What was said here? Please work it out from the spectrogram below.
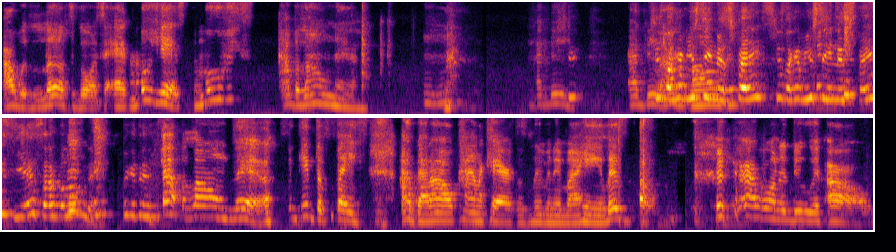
I would love to go into acting. Oh yes, the movies. I belong there. Mhm. I do. I do. She's like, have you seen this there. face? She's like, have you seen this face? Yes, I belong there. Look at this. I belong there. Forget the face. I've got all kind of characters living in my head. Let's go. I want to do it all.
